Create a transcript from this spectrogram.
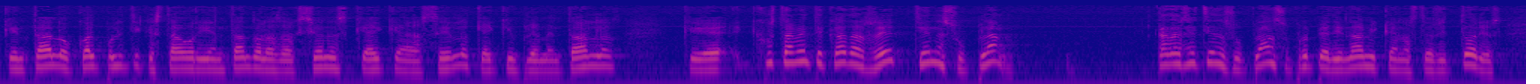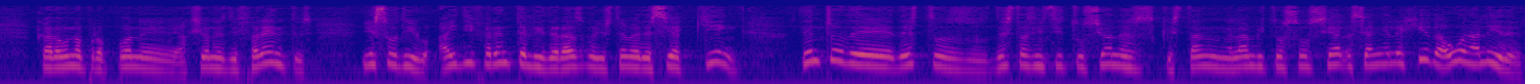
que en tal o cual política está orientando las acciones que hay que hacerlo, que hay que implementarlas, que justamente cada red tiene su plan. Cada red tiene su plan, su propia dinámica en los territorios. Cada uno propone acciones diferentes. Y eso digo, hay diferente liderazgo y usted me decía quién. Dentro de, estos, de estas instituciones que están en el ámbito social se han elegido a una líder.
